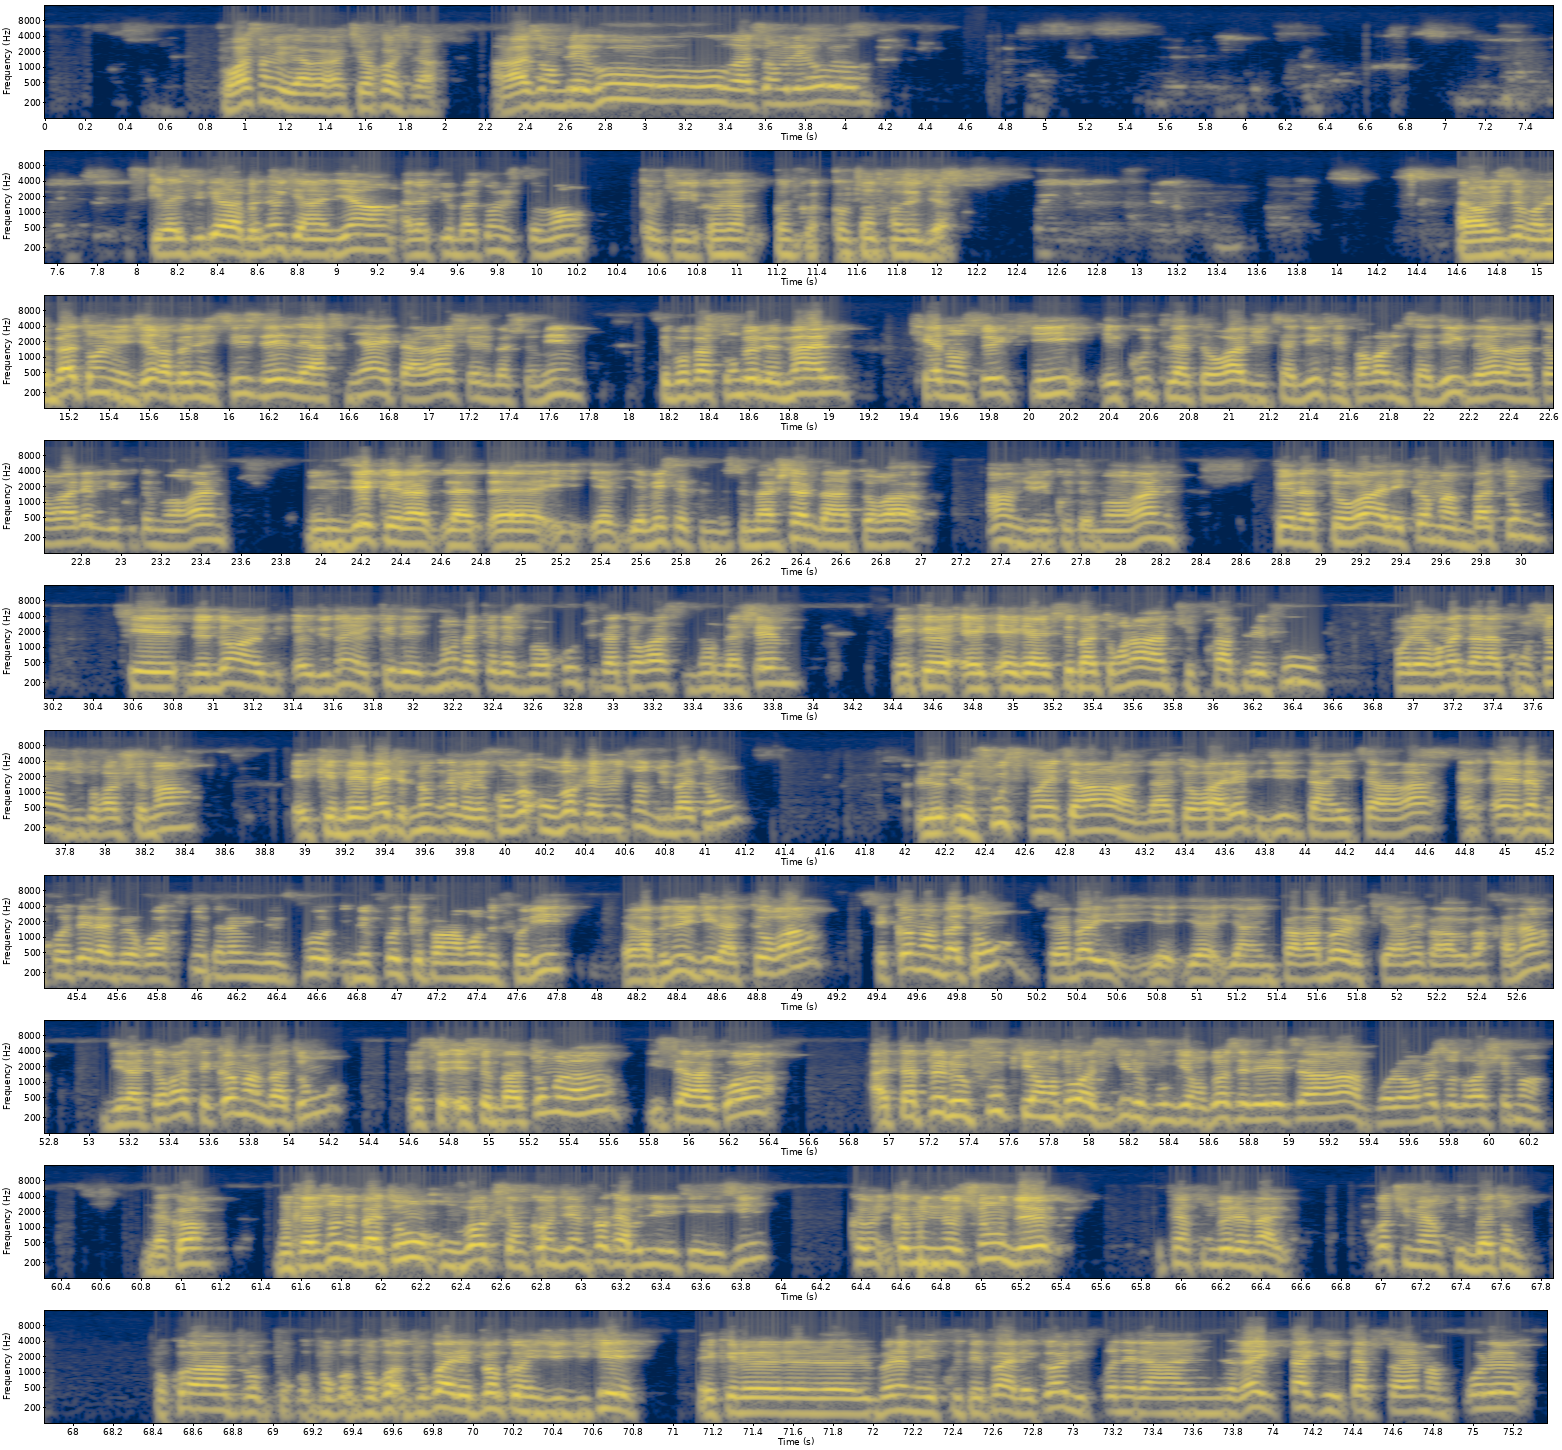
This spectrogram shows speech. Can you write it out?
Pour rassembler, tu vas quoi Tu vas rassemblez-vous, rassemblez-vous. Ce qui va expliquer à Benoît qu'il y a un lien avec le bâton, justement, comme tu, comme, tu es en train de dire. Alors, justement, le bâton, il me dit, Rabbeinu ici, c'est l'Achnia et Tara, Shesh Bashomim. C'est pour faire tomber le mal qu'il y a dans ceux qui écoutent la Torah du tzaddik, les paroles du tzaddik. D'ailleurs, dans la Torah Aleph du côté Moran, il disait que il y avait ce machal dans la Torah 1 du côté Moran, que la Torah, elle est comme un bâton qui est dedans, dedans il n'y a que des noms d'Akadosh Baruch toute la Torah, c'est le nom d'Hachem, et qu'avec ce bâton-là, tu frappes les fous pour les remettre dans la conscience du droit chemin, et que Bémet, donc, donc on, voit, on voit que la notion du bâton, le, fou, c'est ton Yetzirara. Dans la Torah Aleph, il dit c'est un Yetzirara, Adam Koté, la tout, il ne faut, il ne faut que par un vent de folie. Et Rabbeinu, il dit la Torah, c'est comme un bâton, parce que là-bas, il y, a, il une parabole qui est ramenée par Abba dit la Torah, c'est comme un bâton. Et ce, bâton-là, il sert à quoi? À taper le fou qui est en toi. C'est qui le fou qui est en toi? C'est les Sahara pour le remettre le droit chemin. D'accord? Donc la notion de bâton, on voit que c'est encore une deuxième fois qu'Abonné l'utilise ici, comme, comme, une notion de faire tomber le mal. Pourquoi tu mets un coup de bâton? Pourquoi, pourquoi, pourquoi, à l'époque, quand ils éduquaient et que le, bonhomme n'écoutait pas à l'école, il prenait une règle, tac, il tape sur la main pour le,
